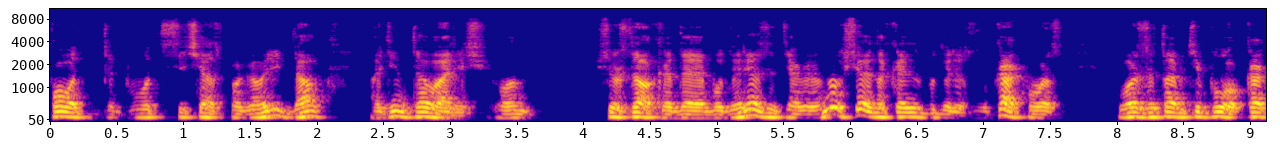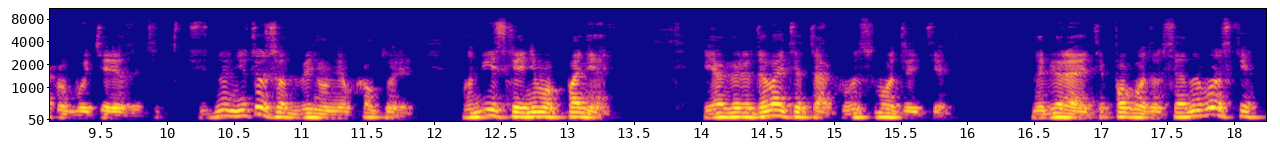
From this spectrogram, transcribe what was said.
повод вот сейчас поговорить дал один товарищ. Он все ждал, когда я буду резать. Я говорю, ну все, я наконец буду резать. Ну как у вас? У вас же там тепло, как вы будете резать? Ну не то, что он обвинил меня в халтуре. Он искренне не мог понять. Я говорю, давайте так, вы смотрите набираете погода в Сианогорске.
